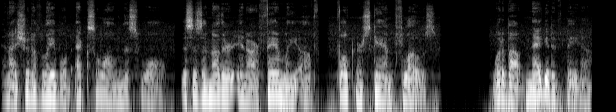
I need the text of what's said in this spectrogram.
And I should have labeled x along this wall. This is another in our family of Falkner-Skan flows. What about negative beta?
